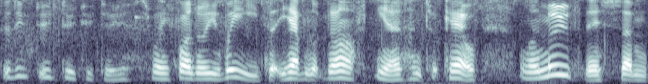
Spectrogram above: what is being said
Do, do, do, do, do, That's when you find all your weeds that you haven't looked after, you know, and took care of. I'm going to move this um,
